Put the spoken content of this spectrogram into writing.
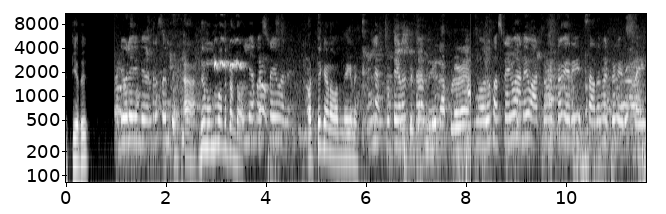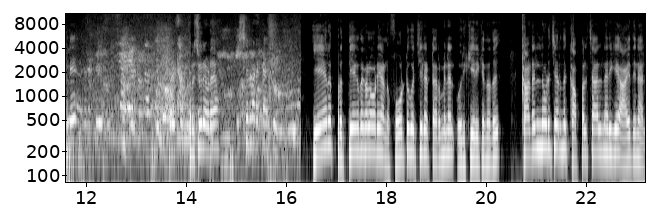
എത്തിയത്. ഇതിന് മുമ്പ് വന്നിട്ടുണ്ടോ? ഒറ്റയ്ക്കാണോ വന്നേങ്ങനെ ഇല്ല കുട്ടികളെ മോൾ ഫസ്റ്റ് ടൈം ആണ് വാട്ടർ മെട്രോ കയറി സാധാ മെട്രോ കയറി അങ്ങനെയൊക്കെ തൃശ്ശൂർ എവിടെയാ? തൃശ്ശൂർ വടക്കാശ്ശേരി ഏറെ പ്രത്യേകതകളോടെയാണ് ഫോർട്ട് കൊച്ചിയിലെ ടെർമിനൽ ഒരുക്കിയിരിക്കുന്നത്. കടലിനോട് ചേർന്ന് കപ്പൽ ചാലിനരികെ ആയതിനാൽ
